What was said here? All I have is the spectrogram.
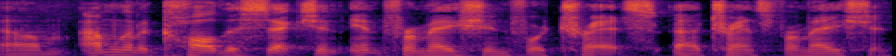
Um, I'm going to call this section "Information for trans, uh, Transformation."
